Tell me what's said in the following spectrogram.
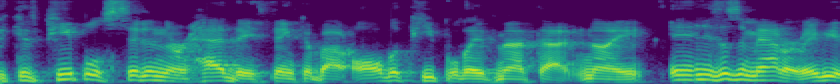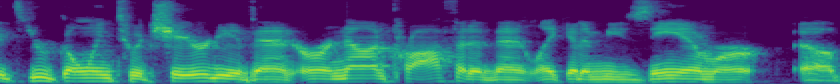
because people sit in their head, they think about all the people they've met that night. And it doesn't matter. Maybe it's you're going to a charity event or a nonprofit event, like at a museum or uh,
